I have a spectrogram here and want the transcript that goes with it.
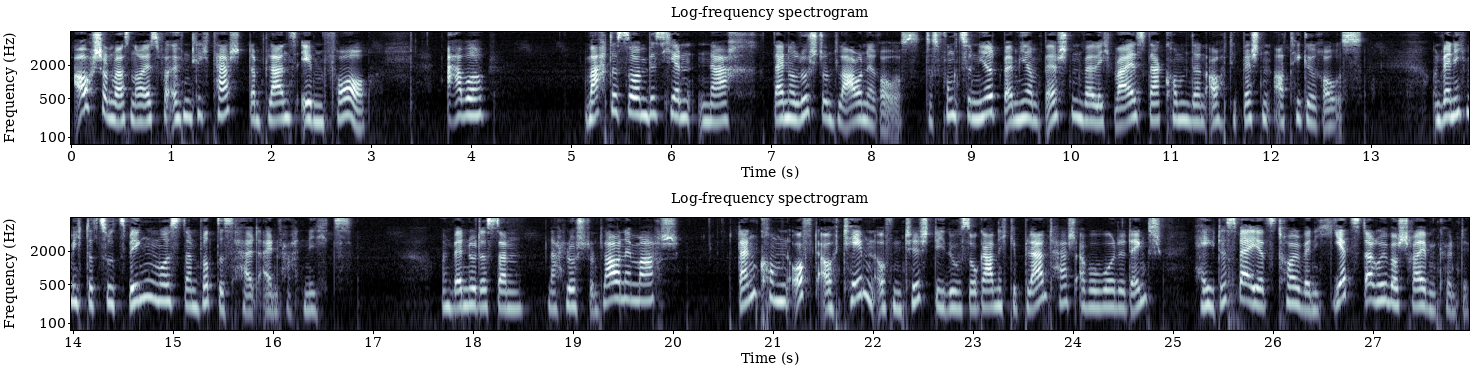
auch schon was Neues veröffentlicht hast, dann plan es eben vor aber mach das so ein bisschen nach deiner Lust und Laune raus. Das funktioniert bei mir am besten, weil ich weiß, da kommen dann auch die besten Artikel raus. Und wenn ich mich dazu zwingen muss, dann wird es halt einfach nichts. Und wenn du das dann nach Lust und Laune machst, dann kommen oft auch Themen auf den Tisch, die du so gar nicht geplant hast, aber wo du denkst, hey, das wäre jetzt toll, wenn ich jetzt darüber schreiben könnte.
